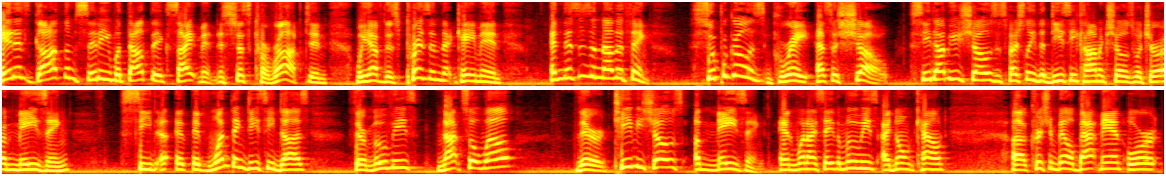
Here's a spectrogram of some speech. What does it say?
It is Gotham City without the excitement. It's just corrupt and we have this prison that came in. And this is another thing. Supergirl is great as a show. CW shows, especially the DC comic shows which are amazing. See if one thing DC does, their movies not so well, their TV shows, amazing. And when I say the movies, I don't count uh, Christian Bale Batman or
